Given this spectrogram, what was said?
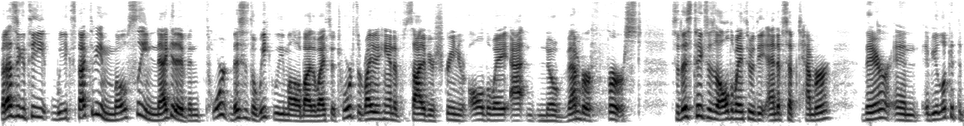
But as you can see, we expect to be mostly negative. and toward this is the weekly model, by the way. So towards the right hand side of your screen, you're all the way at November 1st. So this takes us all the way through the end of September there. And if you look at the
